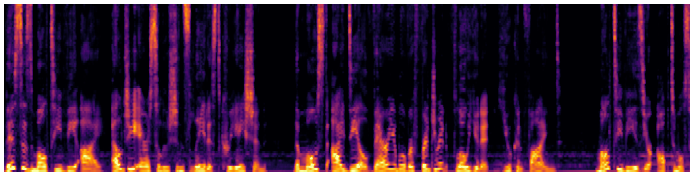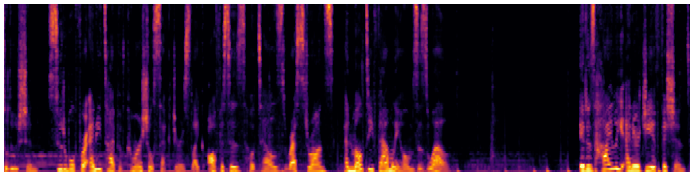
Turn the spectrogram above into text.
This is Multi V i, LG Air Solutions' latest creation, the most ideal variable refrigerant flow unit you can find. Multi-V is your optimal solution, suitable for any type of commercial sectors like offices, hotels, restaurants, and multi-family homes as well. It is highly energy efficient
